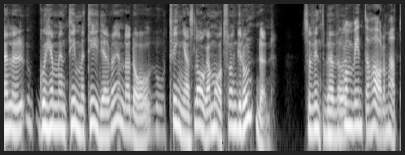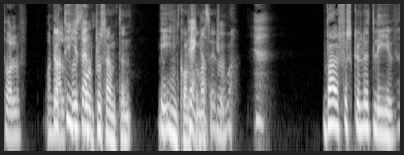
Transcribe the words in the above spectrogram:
Eller gå hem en timme tidigare varenda dag och tvingas laga mat från grunden. Så vi inte behöver... Om vi inte har de här 12,5 Ja, 10-12 procent. procenten i inkomst om pengar. man säger så. Mm. Va? varför skulle ett liv,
